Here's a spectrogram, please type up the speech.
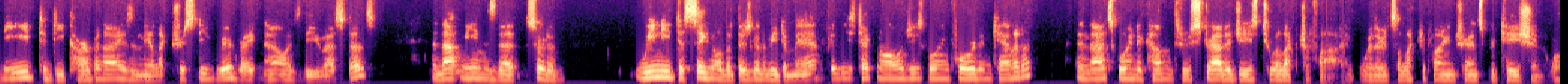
need to decarbonize in the electricity grid right now as the US does. And that means that sort of we need to signal that there's going to be demand for these technologies going forward in Canada. And that's going to come through strategies to electrify, whether it's electrifying transportation or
